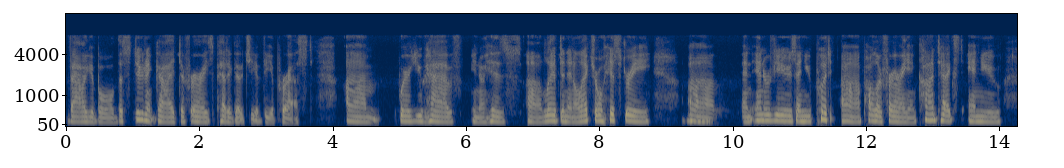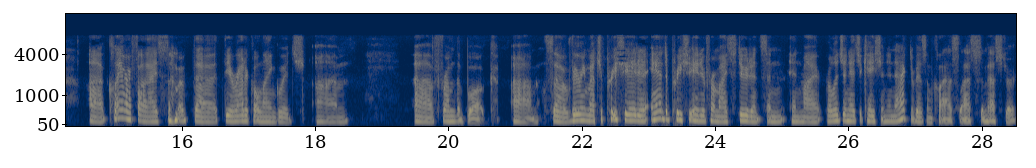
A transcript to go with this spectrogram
valuable, the Student Guide to Freire's Pedagogy of the Oppressed, um, where you have, you know, his uh, lived and intellectual history, mm-hmm. uh, and interviews, and you put uh, Paulo Freire in context, and you uh, clarify some of the theoretical language um, uh, from the book. Um, so very much appreciated and appreciated for my students in, in my religion education and activism class last semester.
